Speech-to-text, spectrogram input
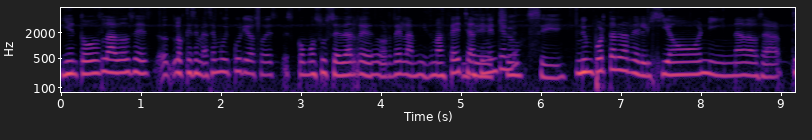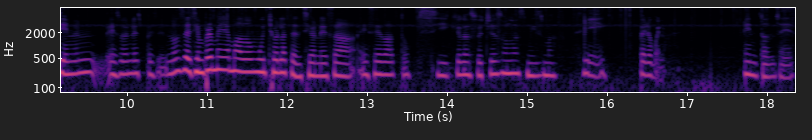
Y en todos lados es lo que se me hace muy curioso es, es cómo sucede alrededor de la misma fecha, De ¿sí me hecho, entiendes? Sí. No importa la religión ni nada, o sea, tienen eso en especial. No sé, siempre me ha llamado mucho la atención esa, ese dato. Sí, que las fechas son las mismas. Sí, pero bueno. Entonces,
